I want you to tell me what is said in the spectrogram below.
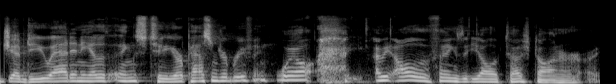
Jeb, do you add any other things to your passenger briefing? Well, I mean, all of the things that y'all have touched on are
